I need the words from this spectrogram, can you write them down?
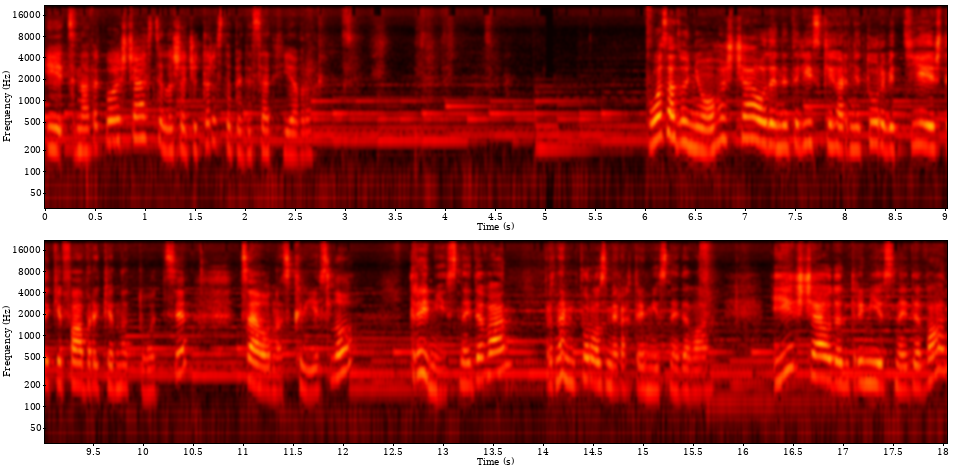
І ціна такого щастя лише 450 євро. Позаду нього ще один італійський гарнітур від тієї ж таки фабрики на Туці. Це у нас крісло, тримісний диван, принаймні по розмірах тримісний диван. І ще один тримісний диван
